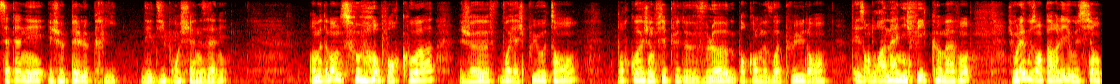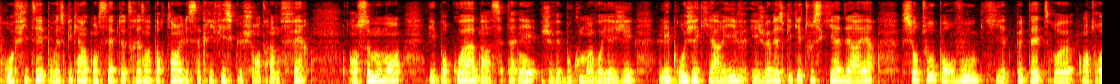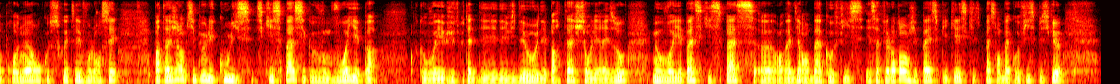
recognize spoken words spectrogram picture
Cette année, je paie le prix des dix prochaines années. On me demande souvent pourquoi je voyage plus autant, pourquoi je ne fais plus de vlogs, pourquoi on me voit plus dans des endroits magnifiques comme avant. Je voulais vous en parler et aussi en profiter pour expliquer un concept très important et les sacrifices que je suis en train de faire en ce moment et pourquoi ben, cette année je vais beaucoup moins voyager, les projets qui arrivent et je vais vous expliquer tout ce qu'il y a derrière, surtout pour vous qui êtes peut-être euh, entrepreneur ou que souhaitez vous lancer, partager un petit peu les coulisses. Ce qui se passe c'est que vous ne voyez pas que vous voyez juste peut-être des, vidéos, des partages sur les réseaux, mais vous voyez pas ce qui se passe, euh, on va dire, en back-office. Et ça fait longtemps que j'ai pas expliqué ce qui se passe en back-office, puisque,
